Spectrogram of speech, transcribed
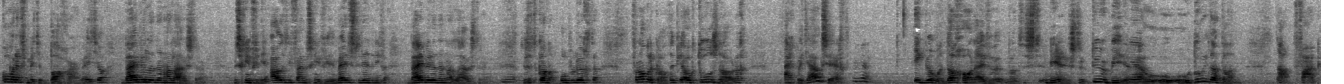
Kom maar even met je bagger, weet je wel. Wij willen er naar luisteren. Misschien vinden je ouders niet fijn, misschien vinden je medestudenten niet fijn. Wij willen er naar luisteren. Ja. Dus het kan opluchten. Van de andere kant heb je ook tools nodig. Eigenlijk wat jij ook zegt. Ja. Ik wil mijn dag gewoon even wat meer structuur bieden. Ja. Hoe, hoe, hoe doe ik dat dan? Nou, vaak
